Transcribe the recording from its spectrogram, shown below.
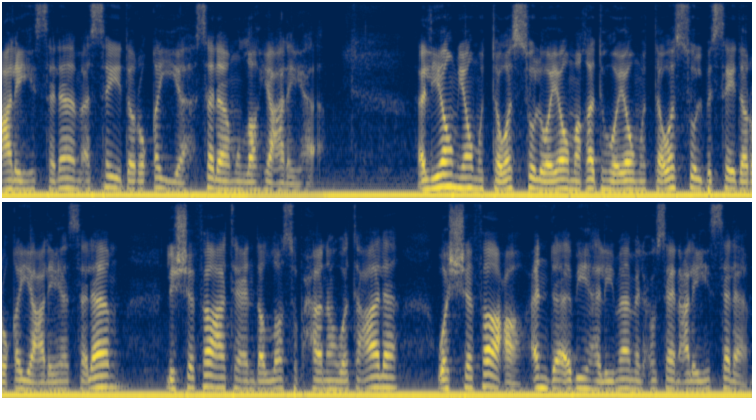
عليه السلام السيدة رقية سلام الله عليها. اليوم يوم التوسل ويوم غد هو يوم التوسل بالسيدة رقية عليها السلام للشفاعة عند الله سبحانه وتعالى والشفاعة عند أبيها الإمام الحسين عليه السلام.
